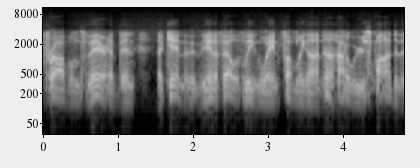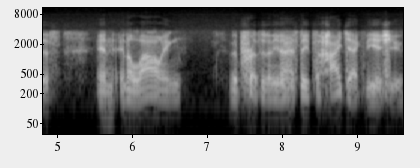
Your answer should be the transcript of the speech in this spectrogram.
problems there have been again the NFL is leading the way and fumbling on huh, how do we respond to this and and allowing the president of the United States to hijack the issue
